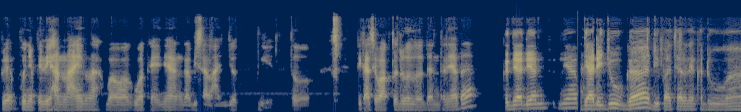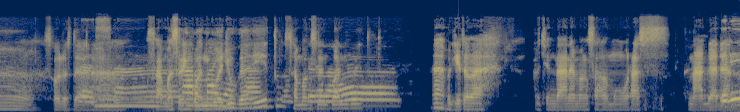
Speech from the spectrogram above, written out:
pu- punya pilihan lain lah bahwa gue kayaknya nggak bisa lanjut gitu dikasih waktu dulu dan ternyata kejadiannya jadi juga di pacaran yang kedua Dasar. sama selingkuhan gue ya, juga kan? itu sama selingkuhan gue lah. ah begitulah percintaan emang selalu menguras tenaga dan Jadi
